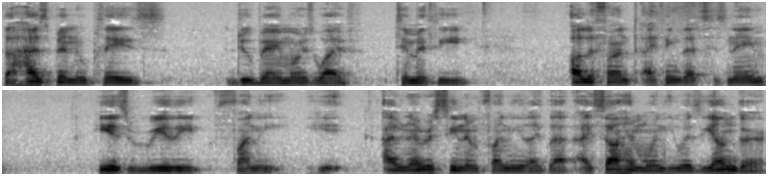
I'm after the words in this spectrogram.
the husband who plays Drew Barrymore's wife, Timothy Olyphant, I think that's his name. He is really funny. He I've never seen him funny like that. I saw him when he was younger,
